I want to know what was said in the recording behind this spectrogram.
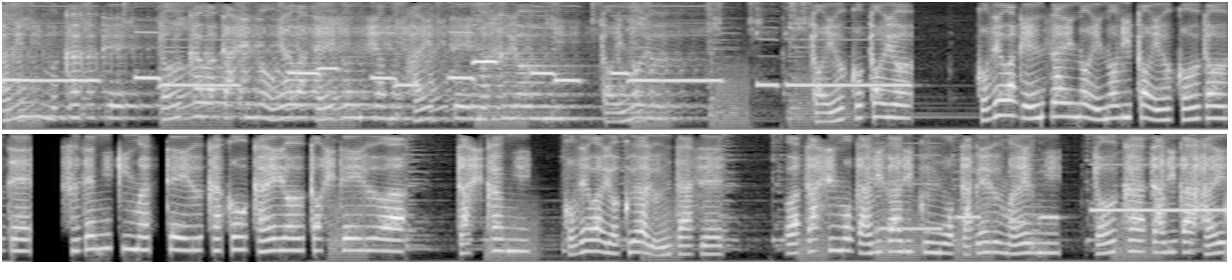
神に向かって、どうか私の親は生存者に入っていますように、と祈る。ということよ。これは現在の祈りという行動で、すでに決まっている過去を変えようとしているわ。確かに、これはよくあるんだぜ。私もガリガリ君を食べる前に、どうか当たりが入っ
